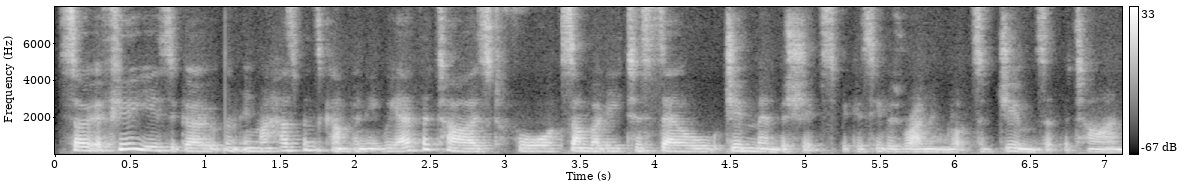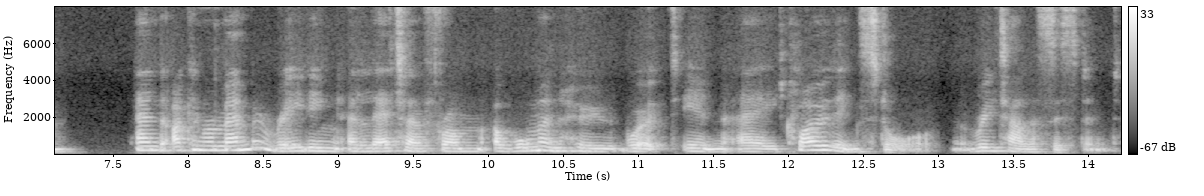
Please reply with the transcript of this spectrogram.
So a few years ago in my husband's company, we advertised for somebody to sell gym memberships because he was running lots of gyms at the time. And I can remember reading a letter from a woman who worked in a clothing store, a retail assistant.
